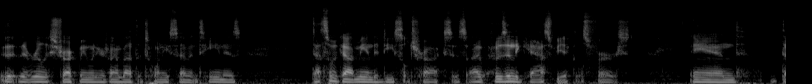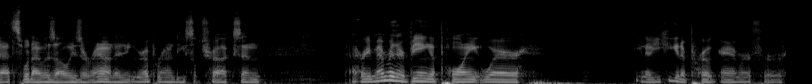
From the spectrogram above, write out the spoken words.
that really struck me when you're talking about the 2017 is that's what got me into diesel trucks is I, I was into gas vehicles first. And that's what I was always around. I didn't grow up around diesel trucks. And I remember there being a point where, you know, you could get a programmer for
